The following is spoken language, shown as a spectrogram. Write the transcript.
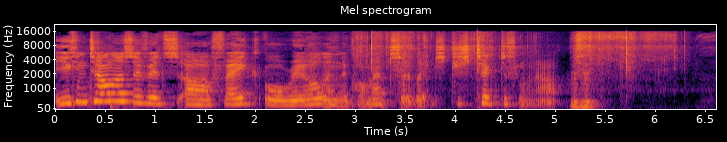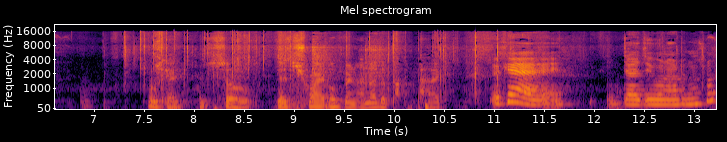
you can tell us if it's uh, fake or real in the comments, so let's just check this one out. Okay, so let's try open another pack. Okay, Dad, do you want to open this one?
